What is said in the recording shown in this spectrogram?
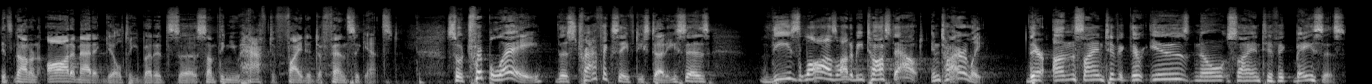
It's not an automatic guilty, but it's uh, something you have to fight a defense against. So AAA, this traffic safety study, says these laws ought to be tossed out entirely. They're unscientific. There is no scientific basis.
